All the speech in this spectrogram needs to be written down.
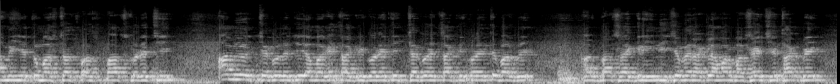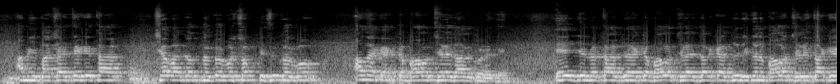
আমি যেহেতু মাস্টার্স পাস পাস করেছি, আমিও ইচ্ছা করলে যদি আমাকে চাকরি করে ইচ্ছা করে চাকরি করে দিতে পারবে। আর বাসায় গৃহিণী হিসেবে রাখলে আমার বাসায় সে থাকবে। আমি বাসায় থেকে তার সেবা যত্ন করব সব কিছু করব। আমাকে একটা ভালো ছেলে দান করে দেয়। এই জন্য তার জন্য একটা ভালো ছেলের দরকার। যদি কোনো ভালো ছেলে থাকে,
